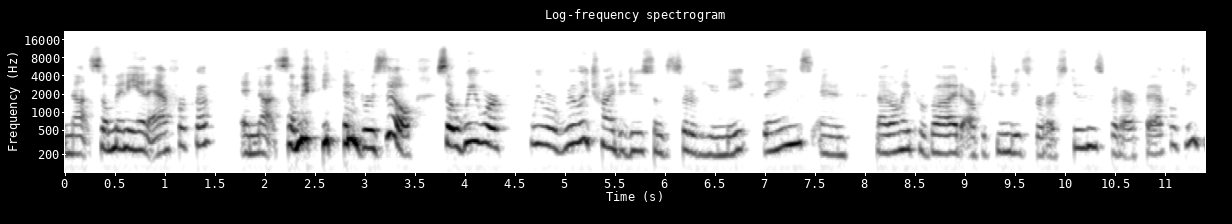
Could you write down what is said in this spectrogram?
not so many in Africa and not so many in Brazil. So we were, we were really trying to do some sort of unique things and not only provide opportunities for our students, but our faculty.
